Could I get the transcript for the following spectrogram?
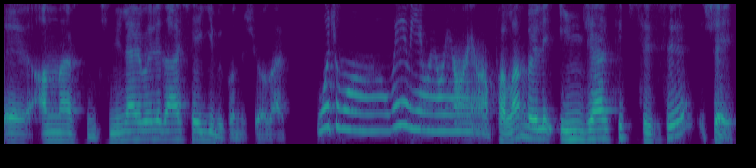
e, anlarsın. Çinliler böyle daha şey gibi konuşuyorlar. Falan böyle inceltip sesi şey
